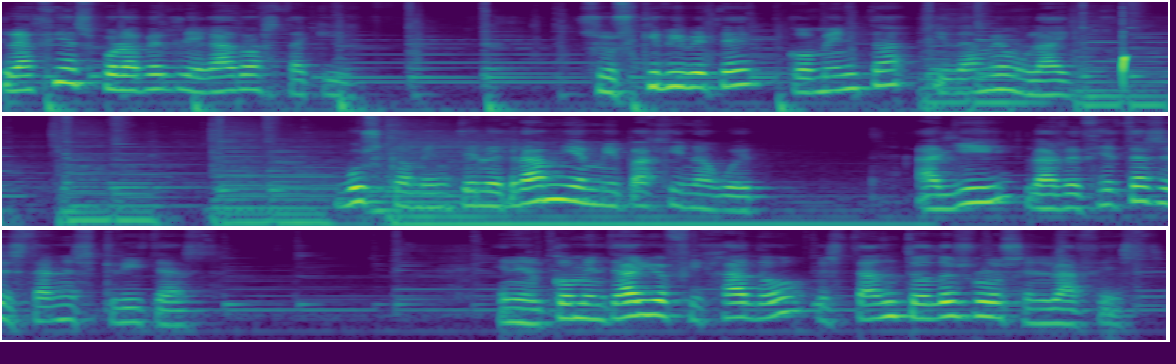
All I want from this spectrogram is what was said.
Gracias por haber llegado hasta aquí. Suscríbete, comenta y dame un like. Búscame en Telegram y en mi página web. Allí las recetas están escritas. En el comentario fijado están todos los enlaces.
